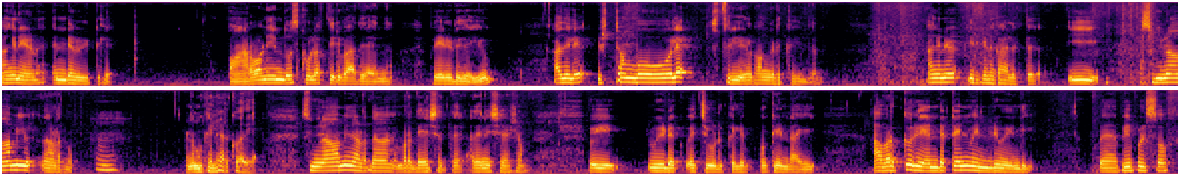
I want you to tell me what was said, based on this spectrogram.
അങ്ങനെയാണ് എന്റെ വീട്ടിൽ പാർവണി ഹിന്ദു സ്കൂൾ ഓഫ് തിരുവാതിര എന്ന് പേരിടുകയും അതിൽ ഇഷ്ടംപോലെ സ്ത്രീകൾ പങ്കെടുക്കുകയും തന്നെ അങ്ങനെ ഇരിക്കുന്ന കാലത്ത് ഈ സുനാമി നടന്നു. നമുക്കെല്ലാവർക്കും അറിയാം. സുനാമി നടന്ന പ്രദേശത്ത് അതിനുശേഷം ഈ വീട് വെച്ചു കൊടുക്കലും ഒക്കെ ഉണ്ടായി. അവർക്കൊരു എന്റർടൈൻമെന്റിന് വേണ്ടി പീപ്പിൾസ് ഓഫ്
